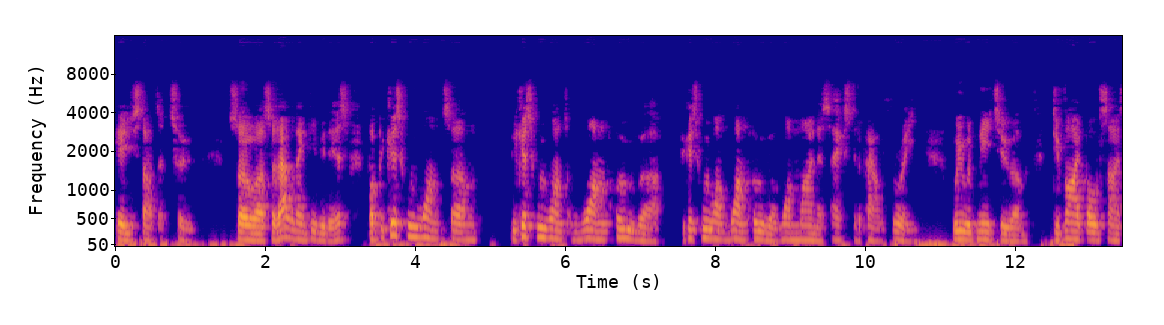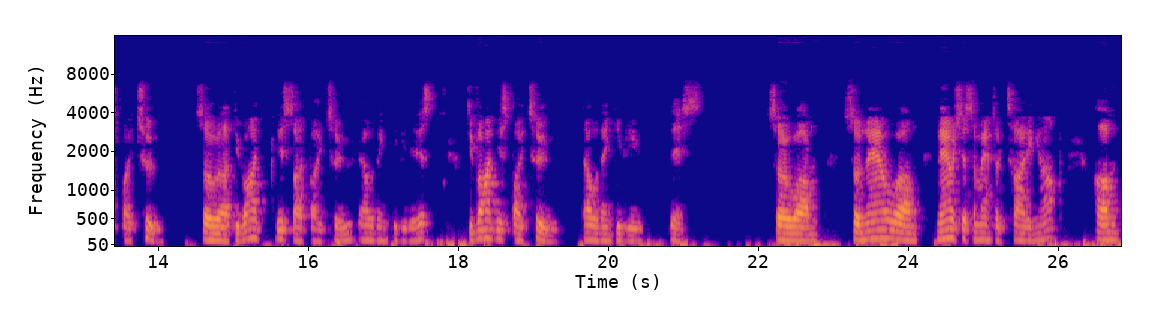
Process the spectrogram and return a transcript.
here you start at 2. So, uh, so that will then give you this. But because we want, um, because we want 1 over, because we want 1 over 1 minus x to the power 3, we would need to um, divide both sides by 2. So uh, divide this side by 2, that will then give you this. Divide this by 2, that will then give you this. So um, so now um, now it's just a matter of tidying up. Um,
